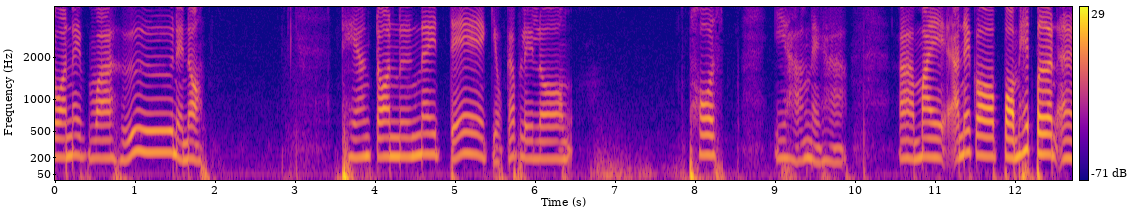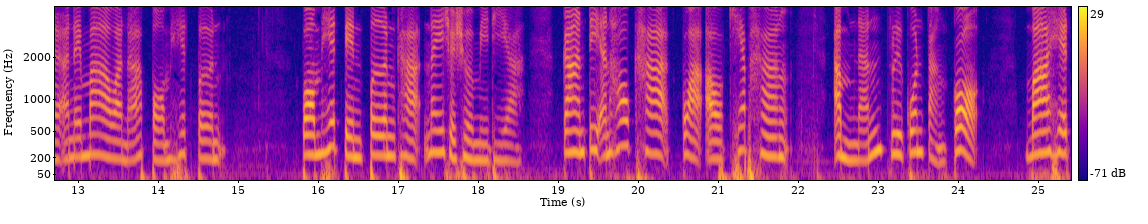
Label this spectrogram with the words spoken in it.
ตอนในว่าฮือเนี่ยเนาะแทงตอนนึงในเต้เกี่ยวกับเลยลองโพสอีหังไหนค่ะ อ่าไม่อันนี้ก็ปอมเฮ็ดเปินเอออันนี้มาว่านะปอมเฮ็ดเปินปอมเฮ็ดเป็นเปินค่ะ ในโซเชียลมีเดีย การตีอันเฮาค่ะ กว่าเอาแคบหางอ่ำนั้นจื้อก้นต่างก็ มาเฮ็ด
